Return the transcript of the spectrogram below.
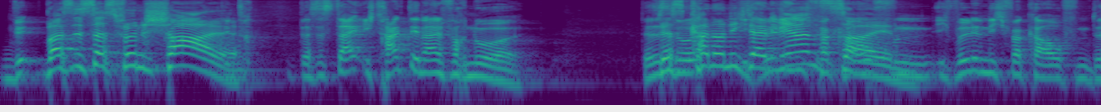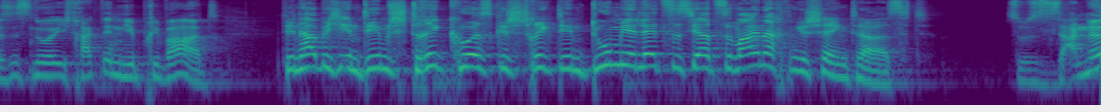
Was ist das für ein Schal? Das ist dein, ich trage den einfach nur. ist Das kann doch nicht ich dein Ernst verkaufen. Ich will den nicht verkaufen. Das ist nur, ich trage den hier privat. Den habe ich in dem Strickkurs gestrickt, den du mir letztes Jahr zu Weihnachten geschenkt hast. Susanne?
